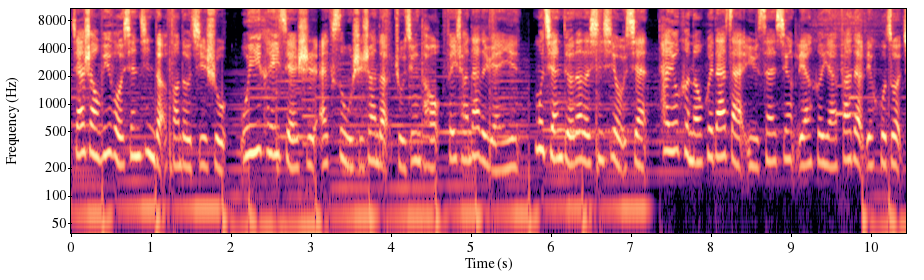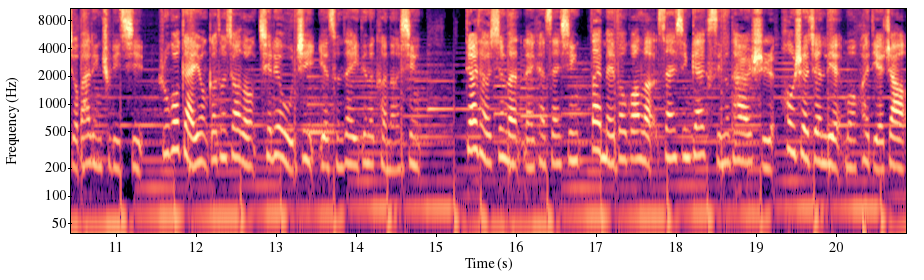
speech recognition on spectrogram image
加上 vivo 先进的防抖技术，无疑可以解释 X 五十上的主镜头非常大的原因。目前得到的信息有限，它有可能会搭载与三星联合研发的猎户座九八零处理器。如果改用高通骁龙七六五 G，也存在一定的可能性。第二条新闻来看，三星外媒曝光了三星 Galaxy Note 二十后摄阵列模块谍照。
